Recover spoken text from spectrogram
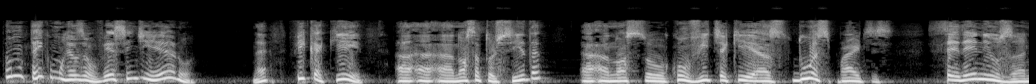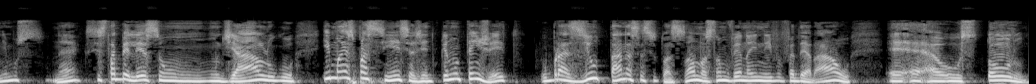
Então não tem como resolver sem dinheiro. Né? Fica aqui a, a, a nossa torcida, a, a, nosso convite aqui, as duas partes serenem os ânimos, né? Que se estabeleça um, um diálogo e mais paciência, gente, porque não tem jeito. O Brasil está nessa situação, nós estamos vendo aí nível federal é, é, o estouro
